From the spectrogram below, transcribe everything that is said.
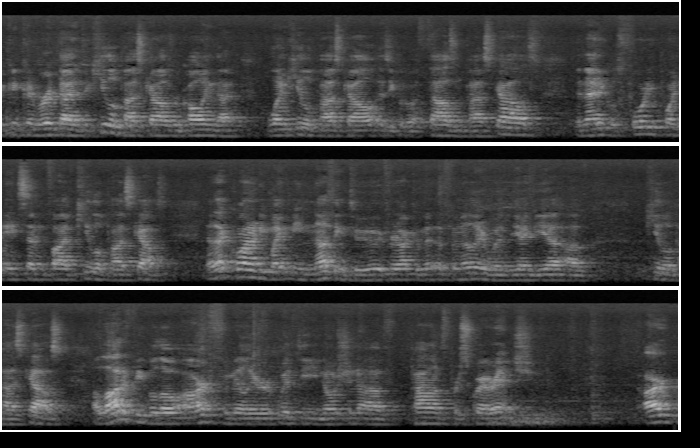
We can convert that into kilopascals. We're that 1 kilopascal is equal to 1,000 pascals, and that equals 40.875 kilopascals. Now that quantity might mean nothing to you if you're not familiar with the idea of kilopascals. A lot of people, though, are familiar with the notion of pounds per square inch. Our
